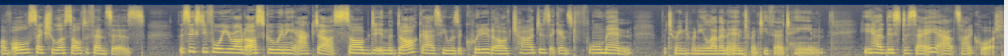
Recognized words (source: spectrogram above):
of all sexual assault offences. The 64 year old Oscar winning actor sobbed in the dock as he was acquitted of charges against four men between 2011 and 2013. He had this to say outside court.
